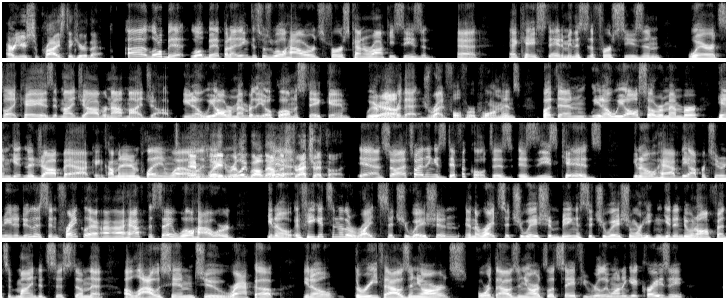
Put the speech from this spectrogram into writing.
Are you surprised to hear that? Uh, a little bit, a little bit, but I think this was Will Howard's first kind of rocky season at at K State. I mean, this is the first season where it's like, hey, is it my job or not my job? You know, we all remember the Oklahoma State game. We yeah. remember that dreadful performance. But then, you know, we also remember him getting a job back and coming in and playing well and, played and- really well down the stretch. I thought. yeah, and so that's why I think it's difficult. Is is these kids, you know, have the opportunity to do this? And frankly, I, I have to say, Will Howard, you know, if he gets into the right situation, and the right situation being a situation where he can get into an offensive minded system that allows him to rack up, you know, three thousand yards, four thousand yards, let's say, if you really want to get crazy.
